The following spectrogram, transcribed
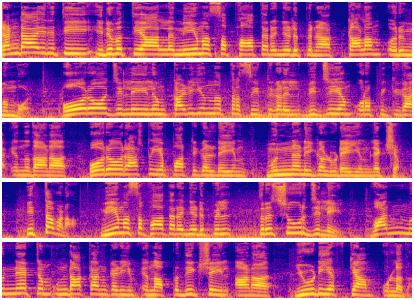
രണ്ടായിരത്തി ഇരുപത്തിയാറിലെ നിയമസഭാ തെരഞ്ഞെടുപ്പിന് കളം ഒരുങ്ങുമ്പോൾ ഓരോ ജില്ലയിലും കഴിയുന്നത്ര സീറ്റുകളിൽ വിജയം ഉറപ്പിക്കുക എന്നതാണ് ഓരോ രാഷ്ട്രീയ പാർട്ടികളുടെയും മുന്നണികളുടെയും ലക്ഷ്യം. ഇത്തവണ നിയമസഭാ തെരഞ്ഞെടുപ്പിൽ തൃശൂർ ജില്ലയിൽ വൻ മുന്നേറ്റം ഉണ്ടാക്കാൻ കഴിയും എന്ന പ്രതീക്ഷയിൽ ആണ് യു ഡി എഫ് ക്യാമ്പ് ഉള്ളത്.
